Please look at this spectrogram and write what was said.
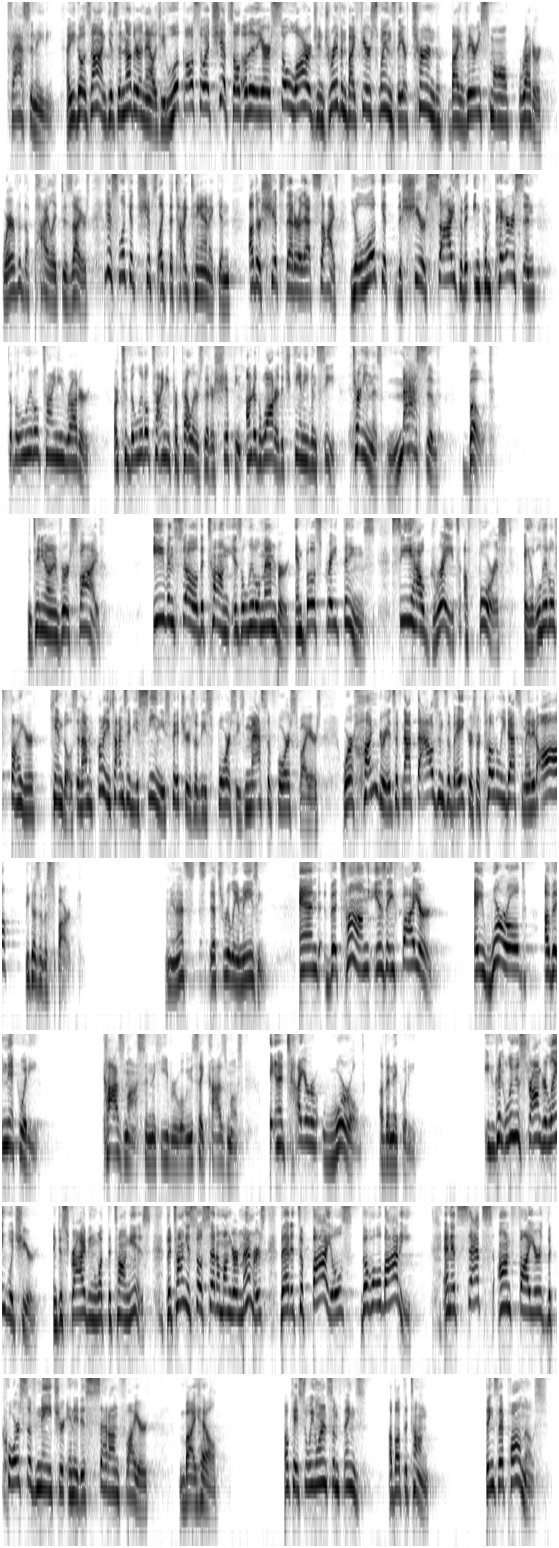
Fascinating. He goes on, gives another analogy. Look also at ships. Although they are so large and driven by fierce winds, they are turned by a very small rudder wherever the pilot desires. Just look at ships like the Titanic and other ships that are that size. You look at the sheer size of it in comparison to the little tiny rudder or to the little tiny propellers that are shifting under the water that you can't even see, turning this massive boat. Continue on in verse 5. Even so, the tongue is a little member and boasts great things. See how great a forest a little fire kindles. And I'm, how many times have you seen these pictures of these forests, these massive forest fires, where hundreds, if not thousands, of acres are totally decimated, all because of a spark? I mean, that's, that's really amazing. And the tongue is a fire, a world of iniquity. Cosmos in the Hebrew, what we would say cosmos, an entire world of iniquity. You can lose stronger language here in describing what the tongue is. The tongue is so set among our members that it defiles the whole body. And it sets on fire the course of nature, and it is set on fire by hell. Okay, so we learned some things about the tongue, things that Paul knows.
